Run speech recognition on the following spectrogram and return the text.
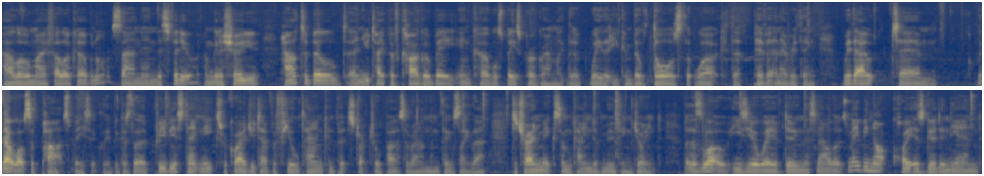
Hello my fellow Kerbonauts and in this video I'm going to show you how to build a new type of cargo bay in Kerbal Space Program, like the way that you can build doors that work, that pivot and everything, without um, without lots of parts basically, because the previous techniques required you to have a fuel tank and put structural parts around them, things like that, to try and make some kind of moving joint. But there's a lot of easier way of doing this now, though it's maybe not quite as good in the end.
